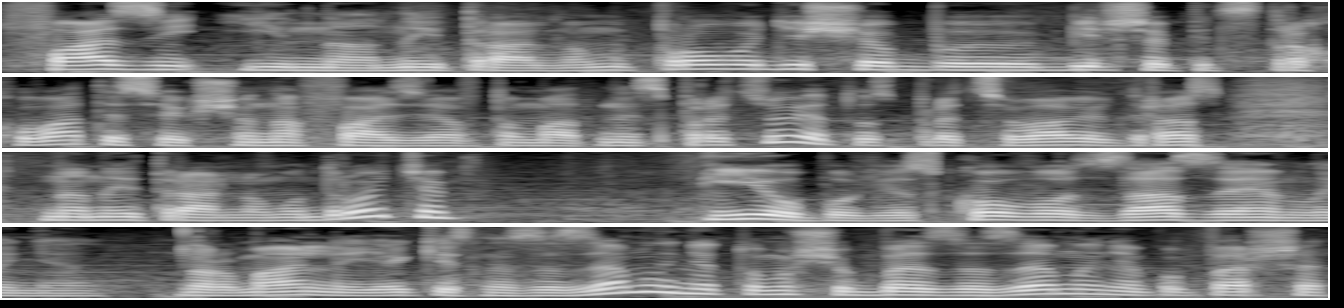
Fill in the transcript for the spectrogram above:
фазі і на нейтральному проводі, щоб е, більше підстрахуватися. Якщо на фазі автомат не спрацює, то спрацював якраз на нейтральному дроті. І обов'язково заземлення, нормальне, якісне заземлення, тому що без заземлення, по-перше,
